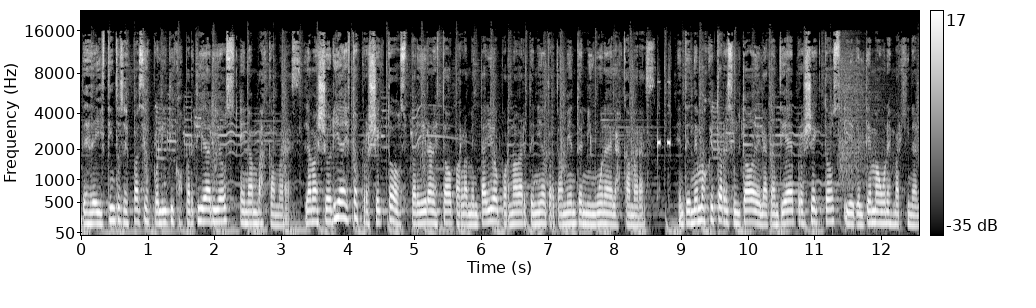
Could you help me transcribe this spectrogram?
desde distintos espacios políticos partidarios en ambas cámaras. La mayoría de estos proyectos perdieron estado parlamentario por no haber tenido tratamiento en ninguna de las cámaras. Entendemos que esto es resultado de la cantidad de proyectos y de que el tema aún es marginal.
